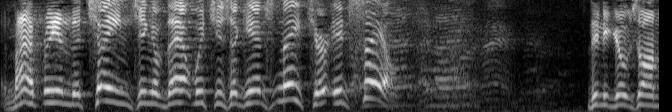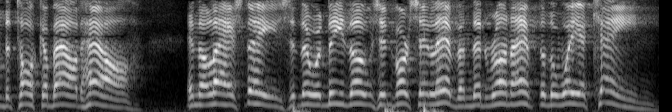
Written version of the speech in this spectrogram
And my friend, the changing of that which is against nature itself. Then he goes on to talk about how in the last days there would be those in verse 11 that run after the way of Cain.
